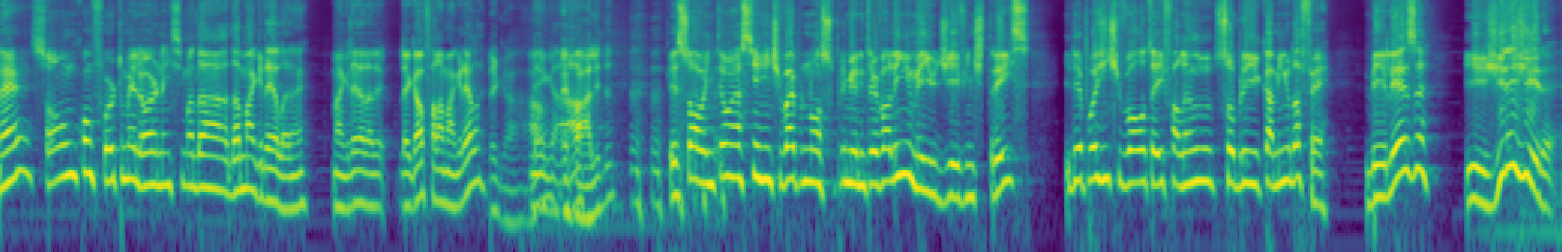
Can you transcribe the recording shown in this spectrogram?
né, só um conforto melhor, né, em cima da, da magrela, né? Magrela, legal falar magrela? Legal. legal. É válida. Pessoal, então é assim, a gente vai para o nosso primeiro intervalinho, meio-dia e 23 e depois a gente volta aí falando sobre caminho da fé. Beleza? E gira gira.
